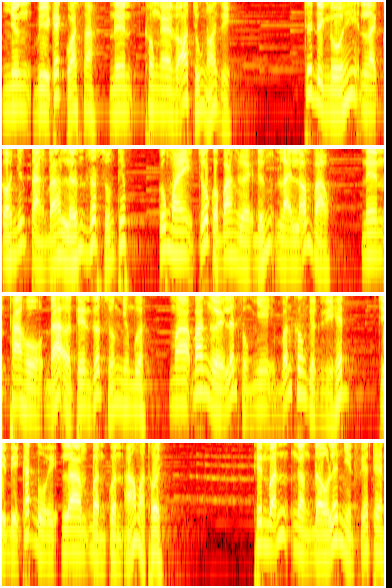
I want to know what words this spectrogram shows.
nhưng vì cách quá xa nên không nghe rõ chúng nói gì. Trên đỉnh núi lại có những tảng đá lớn rớt xuống tiếp. Cũng may chỗ của ba người đứng lại lõm vào, nên tha hồ đá ở trên rớt xuống như mưa, mà ba người lẫn Phụng Nhi vẫn không việc gì hết, chỉ bị cắt bụi làm bẩn quần áo mà thôi. Thiên Mẫn ngẩng đầu lên nhìn phía trên,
